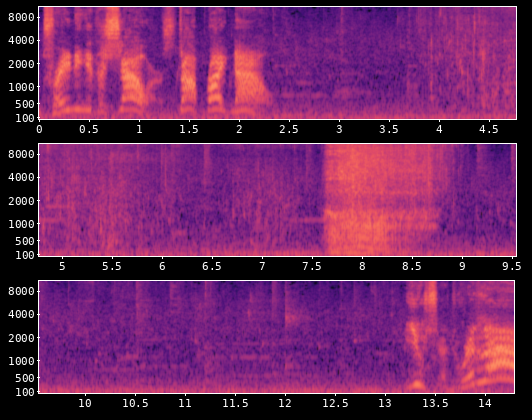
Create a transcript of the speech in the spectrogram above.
training in the shower! Stop right now! you should relax!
